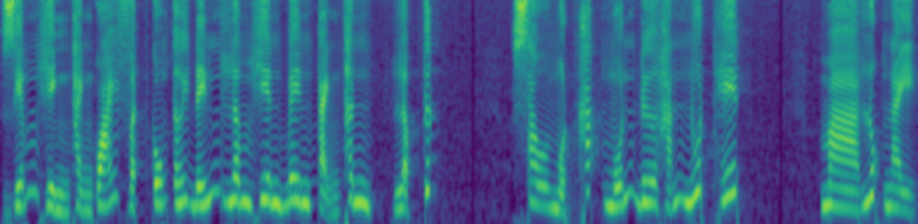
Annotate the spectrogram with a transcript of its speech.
Diễm hình thành quái vật cũng tới đến lâm hiên bên cạnh thân, lập tức. Sau một khắc muốn đưa hắn nuốt hết. Mà lúc này,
